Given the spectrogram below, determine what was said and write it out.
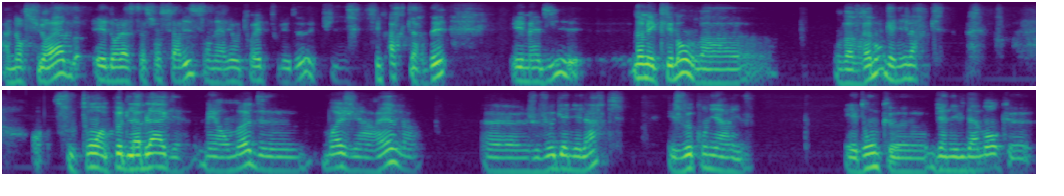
à Nord-sur-Erdre, et dans la station-service, on est allé aux toilettes tous les deux, et puis il m'a regardé et il m'a dit non mais Clément, on va, on va vraiment gagner l'arc. Sous le ton un peu de la blague, mais en mode, euh, moi j'ai un rêve, euh, je veux gagner l'arc et je veux qu'on y arrive. Et donc, euh, bien évidemment que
